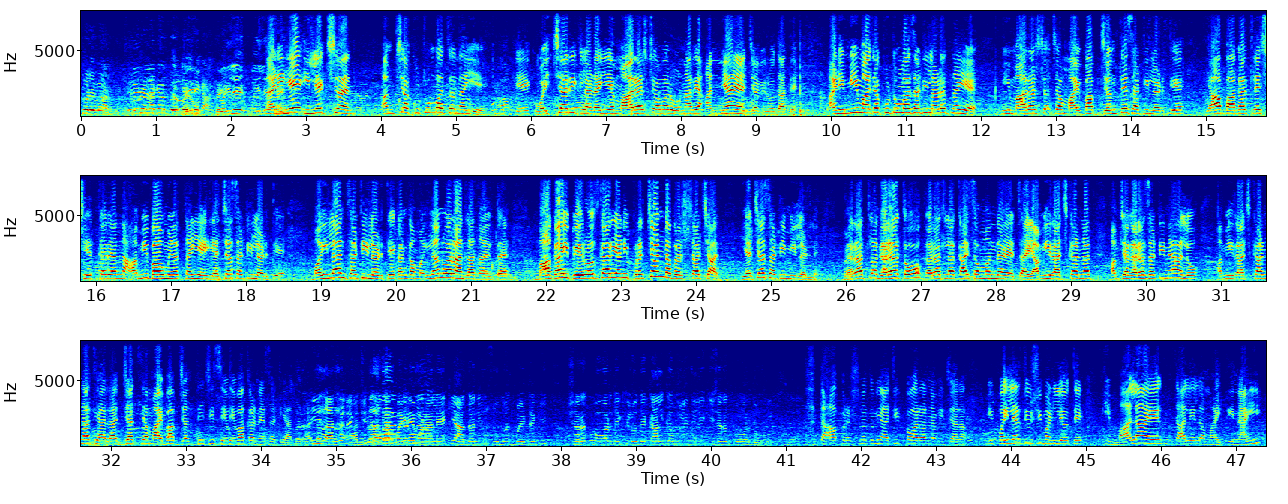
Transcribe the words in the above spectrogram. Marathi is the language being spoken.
पहिले पहिले आणि हे इलेक्शन आमच्या कुटुंबाचं नाहीये हे एक वैचारिक लढाई आहे महाराष्ट्रावर होणाऱ्या अन्यायाच्या विरोधात आहे आणि मी माझ्या कुटुंबासाठी लढत नाहीये मी महाराष्ट्राच्या मायबाप जनतेसाठी लढते या भागातल्या शेतकऱ्यांना हमी भाव मिळत नाहीये याच्यासाठी लढते महिलांसाठी लढते कारण का महिलांवर आधार येत आहे. महागाई बेरोजगारी आणि प्रचंड भ्रष्टाचार याच्यासाठी मी लढले. घरातला घरात हो घरातला काय संबंध आहे याचा? आम्ही राजकारणात आमच्या घरासाठी नाही आलो. आम्ही राजकारणात या राज्यातल्या मायबाप जनतेची सेवा करण्यासाठी आलो. अजितदादा पहिले म्हणाले की अदानींसोबत बैठकीत शरद पवार देखील होते. काल कबुली दिली की शरद पवार नव्हते आता हा प्रश्न तुम्ही अजित पवारांना विचारा. मी पहिल्याच दिवशी म्हणले होते की मला हे झालेलं माहिती नाही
